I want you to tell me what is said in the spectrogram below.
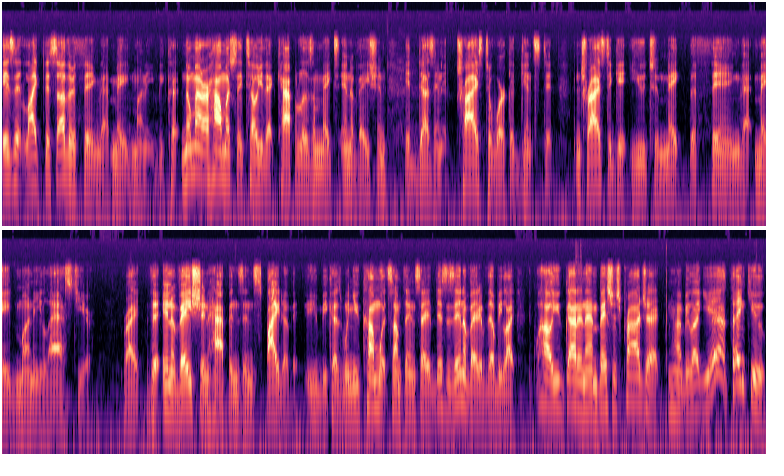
Is it like this other thing that made money? Because no matter how much they tell you that capitalism makes innovation, it doesn't. It tries to work against it and tries to get you to make the thing that made money last year right? The innovation happens in spite of it. Because when you come with something and say this is innovative they'll be like wow you've got an ambitious project. And i'd be like yeah thank you.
